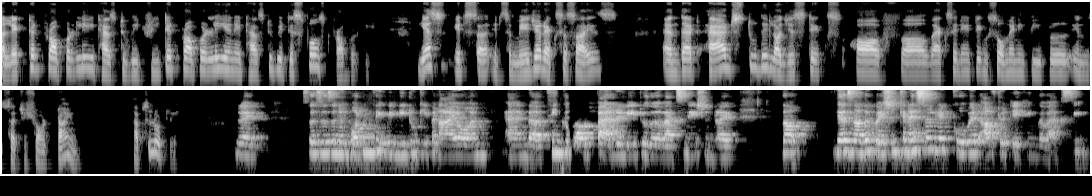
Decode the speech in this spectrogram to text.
collected properly, it has to be treated properly, and it has to be disposed properly. Yes, it's a, it's a major exercise, and that adds to the logistics of uh, vaccinating so many people in such a short time. Absolutely. Right. So this is an important thing we need to keep an eye on and uh, think about parallelly to the vaccination drive. Now, there's another question: Can I still get COVID after taking the vaccine?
